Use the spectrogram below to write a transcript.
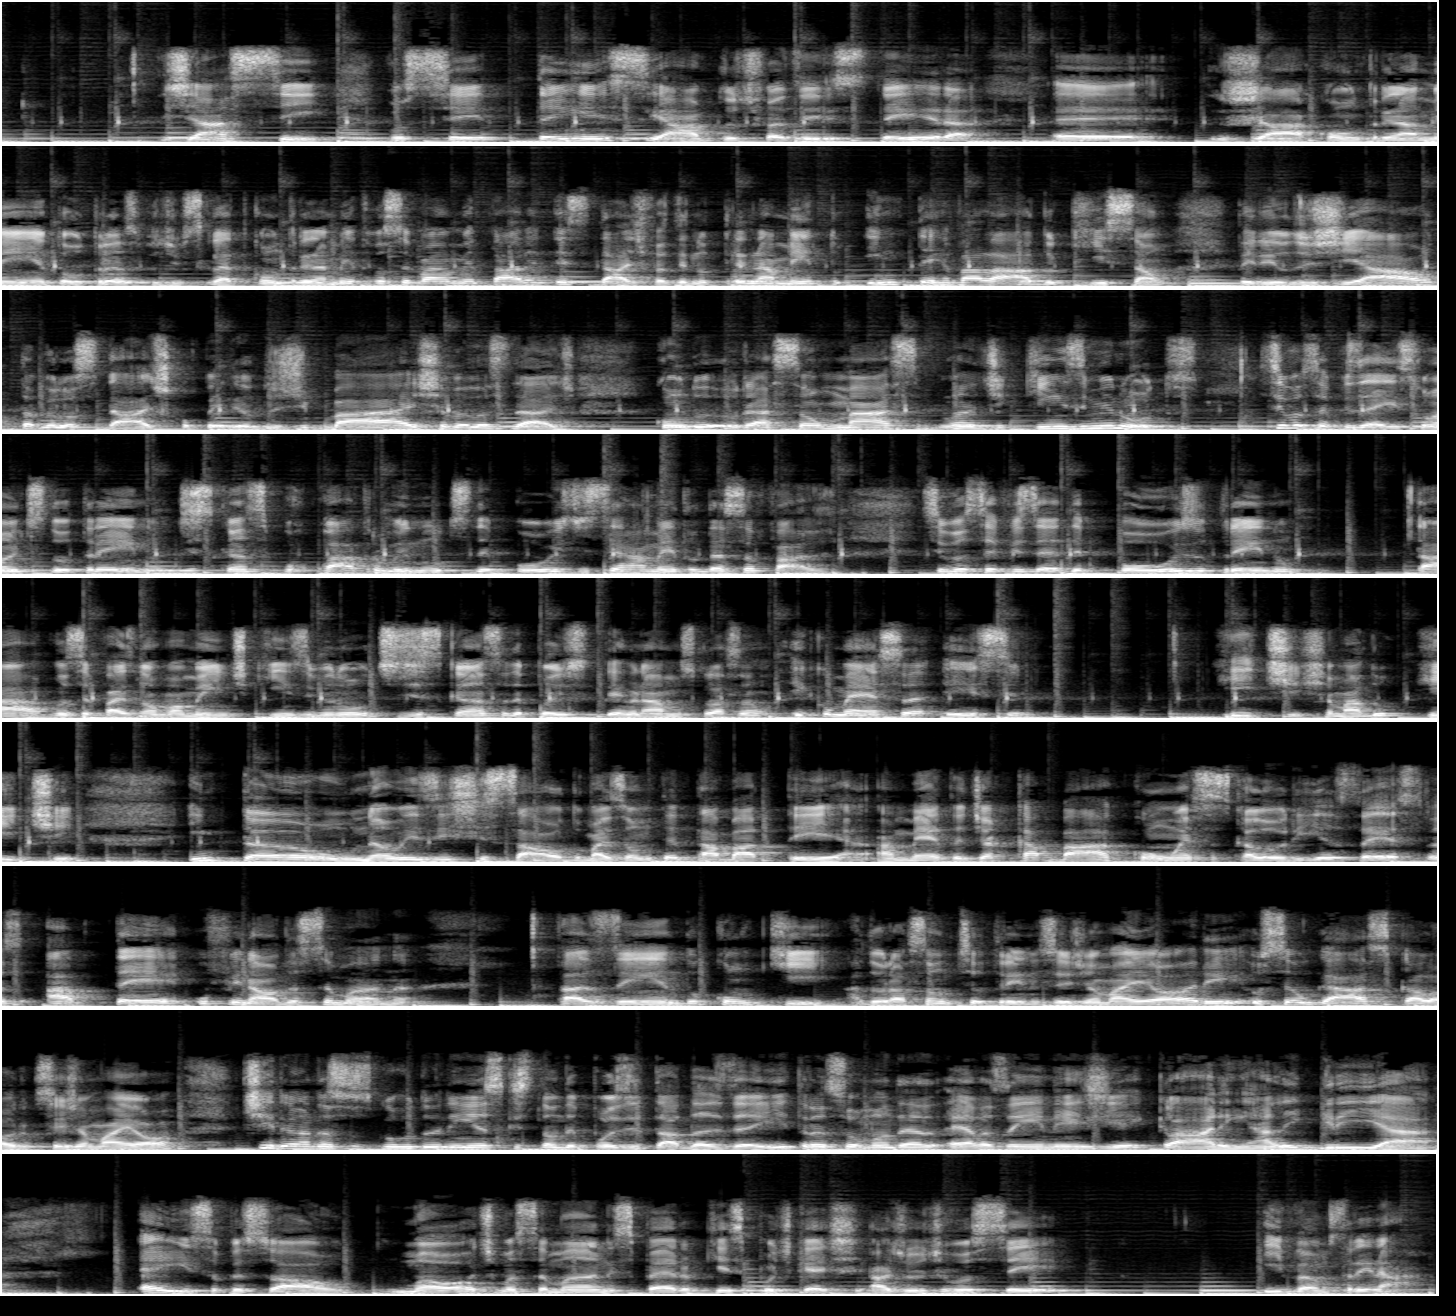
Já se você tem esse hábito de fazer esteira, é, já com treinamento ou transporte de bicicleta com treinamento, você vai aumentar a intensidade fazendo treinamento intervalado, que são períodos de alta velocidade com períodos de baixa velocidade, com duração máxima de 15 minutos. Se você fizer isso antes do treino, descanse por 4 minutos depois do encerramento dessa fase. Se você fizer depois do treino, tá? Você faz normalmente 15 minutos, descansa depois de terminar a musculação e começa esse HIT, chamado HIT. Então, não existe saldo, mas vamos tentar bater a meta de acabar com essas calorias extras até o final da semana, fazendo com que a duração do seu treino seja maior e o seu gasto calórico seja maior, tirando essas gordurinhas que estão depositadas aí, transformando elas em energia e, claro, em alegria. É isso, pessoal. Uma ótima semana. Espero que esse podcast ajude você e vamos treinar.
